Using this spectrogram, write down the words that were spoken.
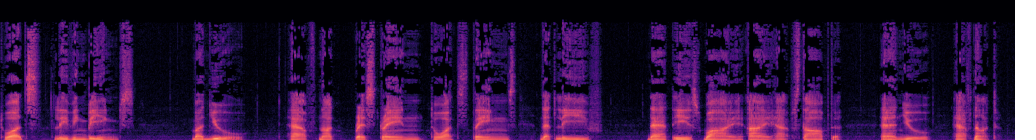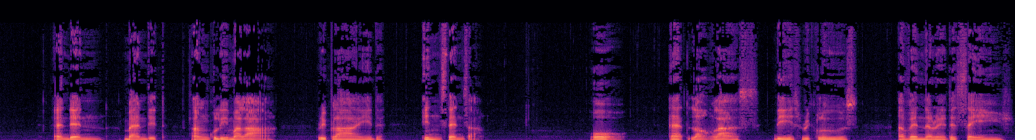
towards living beings, but you have not restrained towards things that live. That is why I have stopped, and you have not. And then Bandit Angulimala replied in stanza. Oh, at long last, this recluse, a venerated sage,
